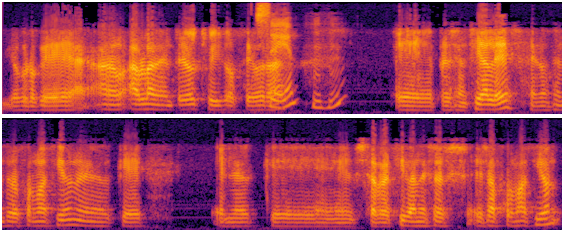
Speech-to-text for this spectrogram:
yo creo que hablan entre 8 y 12 horas eh, presenciales en un centro de formación en el que en el que se reciban esas, esa formación,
